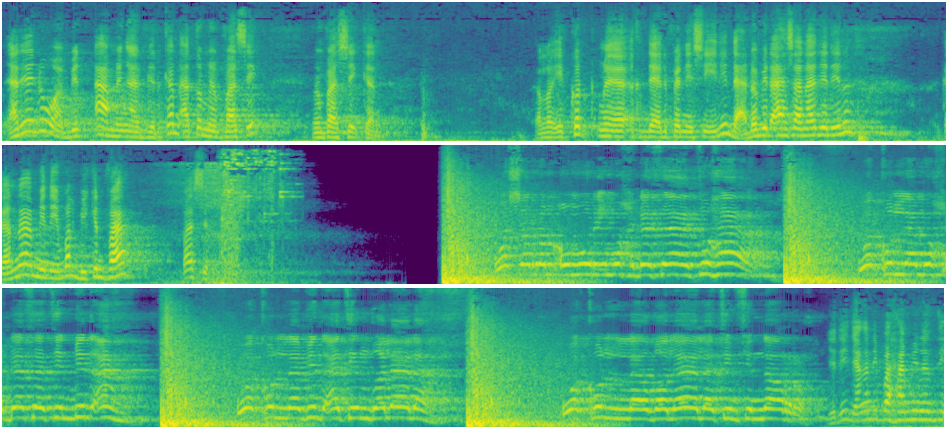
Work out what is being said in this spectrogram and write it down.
Ada dua, bid'ah mengafirkan atau memfasik, memfasikkan. Kalau ikut definisi ini tidak ada bid'ah hasan aja dia. Karena minimal bikin fa fasik. Wa syarrul umuri muhdatsatuha bid'ah wa wa finnar. Jadi jangan dipahami nanti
